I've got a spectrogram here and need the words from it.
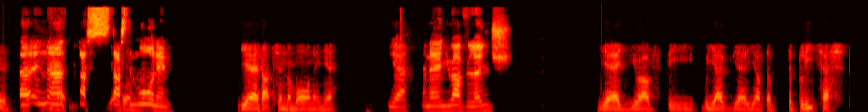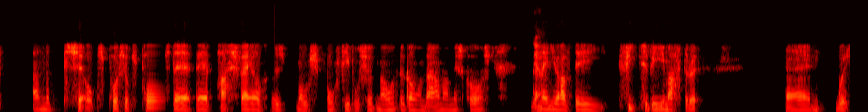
uh, and uh, that's that's the morning. Yeah, that's in the morning. Yeah. Yeah, and then you have lunch. Yeah, you have the yeah yeah you have the the bleep test and the sit ups, push ups, push. They're they're pass fail as most most people should know if they're going down on this course. Yeah. And then you have the feet to beam after it, um, which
